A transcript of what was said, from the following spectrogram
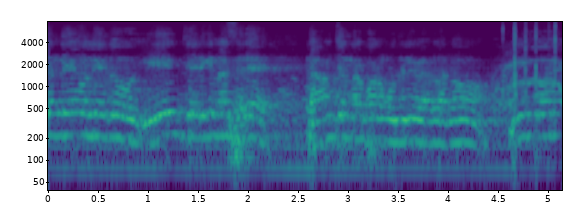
సందేహం లేదు ఏం జరిగినా సరే రామచంద్రపురం వదిలి వెళ్ళను. మీతోనే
